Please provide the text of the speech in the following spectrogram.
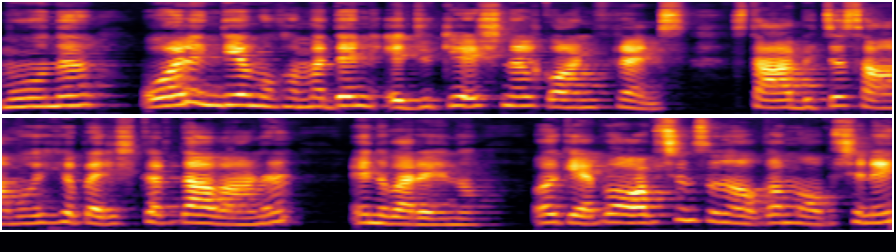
മൂന്ന് all India Muhammadan educational conference സ്ഥാപിച്ച സാമൂഹിക പരിഷ്കർത്താവാണ് എന്ന് പറയുന്നു. ഓക്കെ അപ്പോൾ ഓപ്ഷൻസ് നോക്കാം. ഓപ്ഷൻ എ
